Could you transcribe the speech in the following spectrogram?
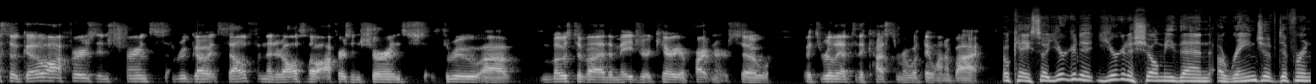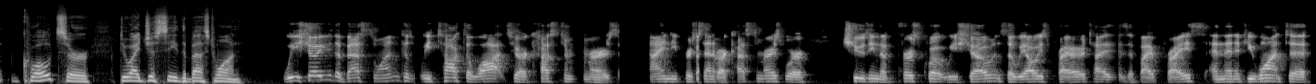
so Go offers insurance through Go itself, and then it also offers insurance through uh, most of uh, the major carrier partners. So it's really up to the customer what they want to buy. Okay, so you're gonna you're gonna show me then a range of different quotes, or do I just see the best one? We show you the best one because we talked a lot to our customers. 90% of our customers were choosing the first quote we show. And so we always prioritize it by price. And then if you want to,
